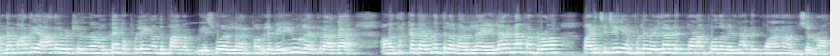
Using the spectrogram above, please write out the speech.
அந்த மாதிரி ஆதரவிட்டு இருந்தவங்களுக்குலாம் இப்போ பிள்ளைங்க வந்து பார்க்கக்கூடிய சூழலாக இருக்கும். இல்லை வெளியூரில் இருக்கிறாங்க. அவங்க தக்க தருணத்தில் வரல. எல்லோரும் என்ன பண்ணுறோம் படிச்சுட்டு என் பிள்ளை வெளிநாட்டுக்கு போனால் போதும். வெளிநாட்டுக்கு போனான்னு அனுப்பிச்சிடுறோம்.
